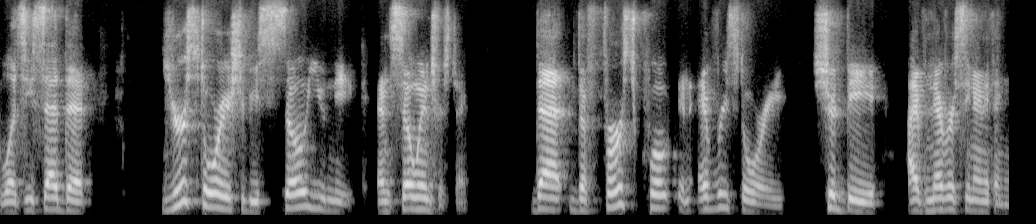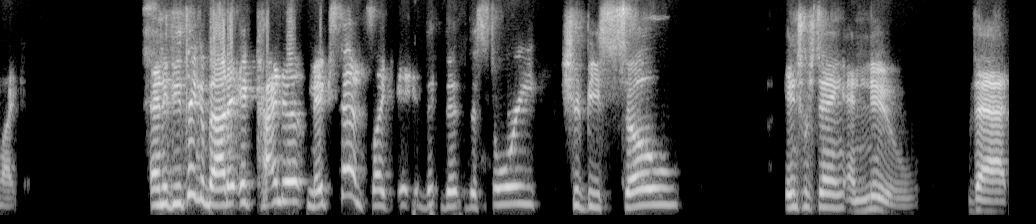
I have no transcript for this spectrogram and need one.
was he said that your story should be so unique and so interesting that the first quote in every story should be, "I've never seen anything like it." And if you think about it, it kind of makes sense. Like it, the, the the story should be so interesting and new that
